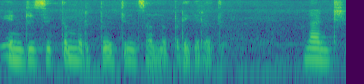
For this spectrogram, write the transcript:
என்று சித்த மருத்துவத்தில் சொல்லப்படுகிறது. நன்றி.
